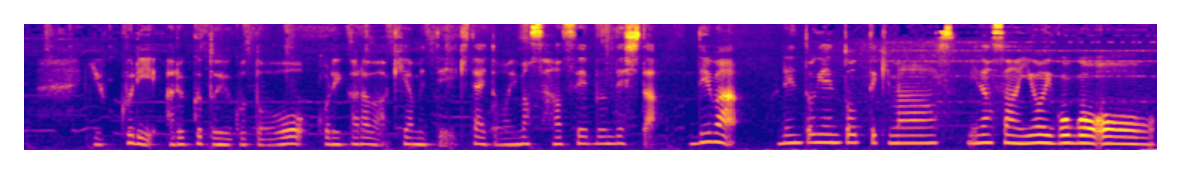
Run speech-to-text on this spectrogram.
ゆっくり歩くということをこれからは極めていきたいと思います。反省文でした。ではレントゲン取ってきます。皆さん良い午後を。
